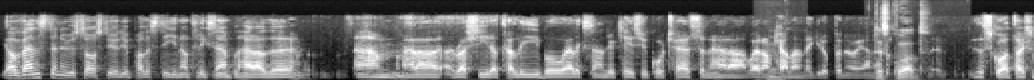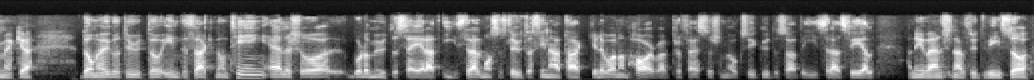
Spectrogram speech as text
Ja, vänstern i USA stödjer Palestina. Till exempel här hade um, de här Rashida Talib och Alexander Ocasio-Cortez, den här, vad är de mm. kallar den där gruppen nu igen? The Squad. The Squad, tack så mycket de har ju gått ut och inte sagt någonting eller så går de ut och säger att Israel måste sluta sina attacker. Det var någon Harvard-professor som också gick ut och sa att det är Israels fel. Han är ju vänster naturligtvis. Så,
